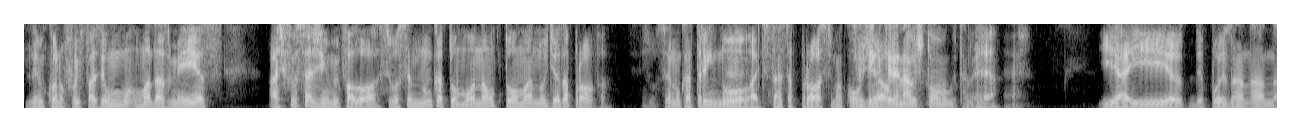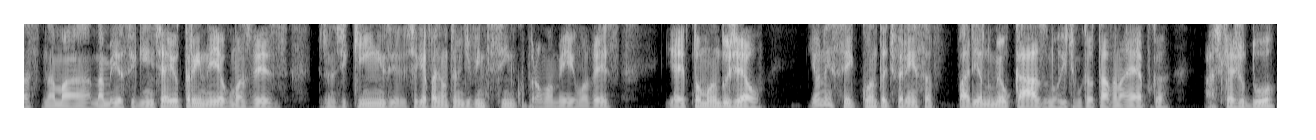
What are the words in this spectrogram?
lembro quando fui fazer uma das meias, acho que foi o Serginho me falou, ó, se você nunca tomou, não toma no dia da prova. Se você nunca treinou a distância próxima com Você o tem gel... que treinar o estômago também. É. É. E aí, depois na, na, na, na meia seguinte, aí eu treinei algumas vezes. Treinos de 15, eu cheguei a fazer um treino de 25 para uma meia uma vez. E aí tomando gel. E eu nem sei quanta diferença faria no meu caso, no ritmo que eu tava na época. Acho que ajudou,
